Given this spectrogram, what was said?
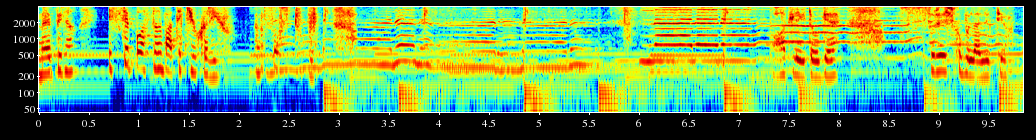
मैं भी ना इससे पर्सनल बातें क्यों करी हूँ? आई एम सो स्टूपिड बहुत लेट हो गया है। सुरेश को बुला लेती हूँ।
